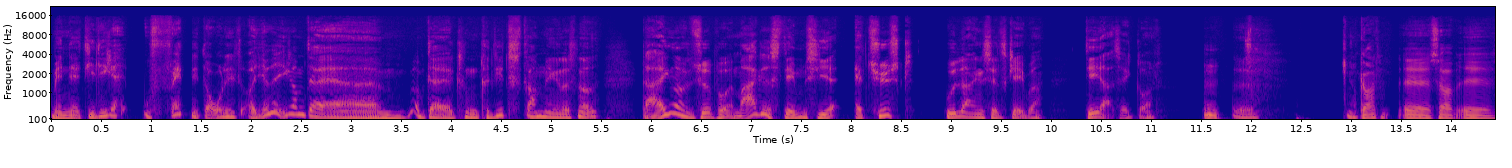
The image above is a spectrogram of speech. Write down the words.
Men øh, de ligger ufatteligt dårligt, og jeg ved ikke, om der er, om der er sådan kreditstramning eller sådan noget. Der er ikke noget, der tyder på, at markedsstemme siger, at tysk udlejningsselskaber, det er altså ikke godt. Mm. Øh, ja. Godt. Øh, så øh,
